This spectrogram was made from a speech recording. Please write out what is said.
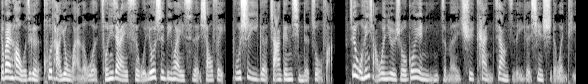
要不然的话，我这个 quota 用完了，我重新再来一次，我又是另外一次的消费，不是一个扎根型的做法。所以我很想问，就是说，工研院你怎么去看这样子的一个现实的问题？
